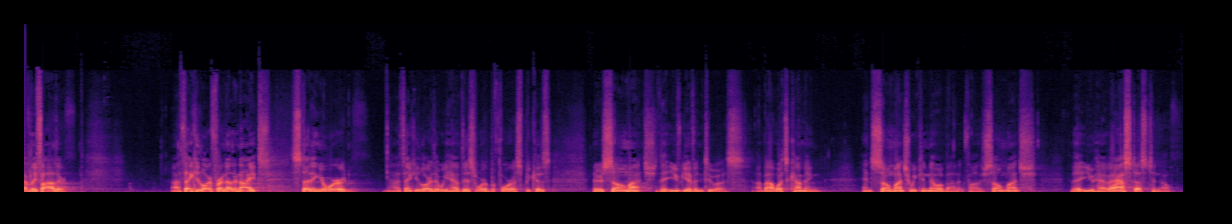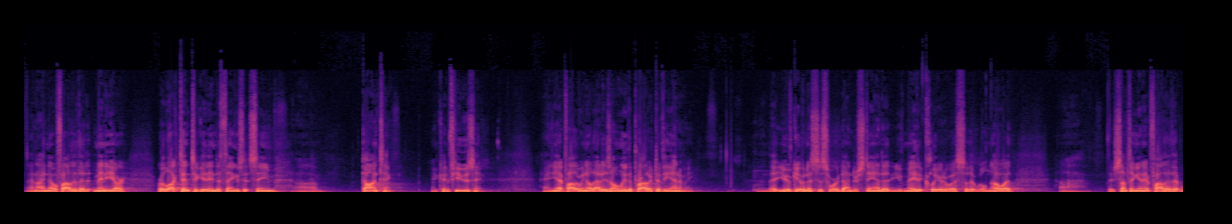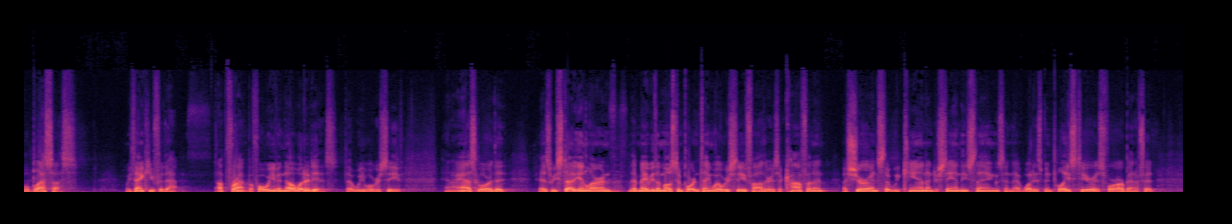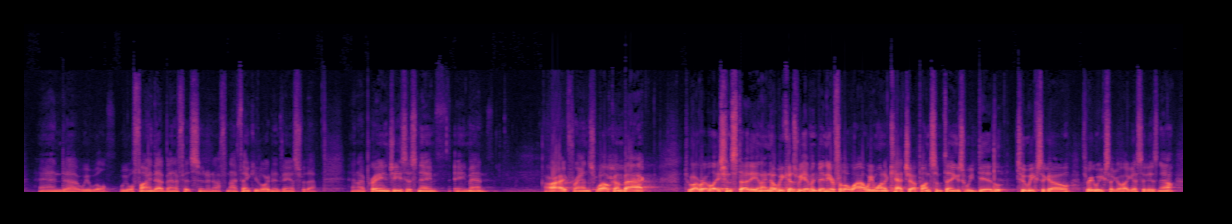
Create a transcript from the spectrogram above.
Heavenly Father, I thank you, Lord, for another night studying your word. I thank you, Lord, that we have this word before us because there's so much that you've given to us about what's coming, and so much we can know about it, Father. So much that you have asked us to know. And I know, Father, that many are reluctant to get into things that seem um, daunting and confusing. And yet, Father, we know that is only the product of the enemy. And that you have given us this word to understand it. You've made it clear to us so that we'll know it. Uh, there's something in it, Father, that will bless us. We thank you for that up front, before we even know what it is that we will receive. And I ask, Lord, that as we study and learn, that maybe the most important thing we'll receive, Father, is a confident assurance that we can understand these things and that what has been placed here is for our benefit. And uh, we, will, we will find that benefit soon enough. And I thank you, Lord, in advance for that. And I pray in Jesus' name, amen. All right, friends, welcome back to our Revelation study. And I know because we haven't been here for a little while, we want to catch up on some things we did two weeks ago, three weeks ago, I guess it is now,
